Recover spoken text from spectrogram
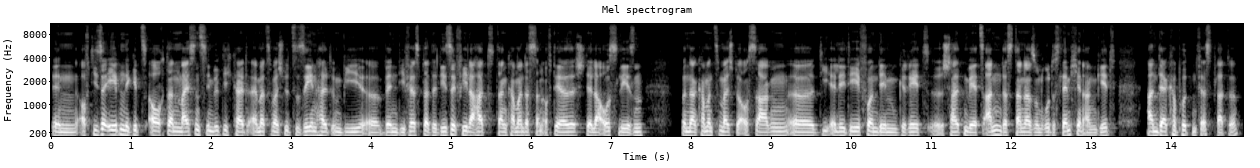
in, auf dieser Ebene gibt's auch dann meistens die Möglichkeit, einmal zum Beispiel zu sehen, halt irgendwie, äh, wenn die Festplatte diese Fehler hat, dann kann man das dann auf der Stelle auslesen und dann kann man zum Beispiel auch sagen, äh, die LED von dem Gerät äh, schalten wir jetzt an, dass dann da so ein rotes Lämpchen angeht, an der kaputten Festplatte.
